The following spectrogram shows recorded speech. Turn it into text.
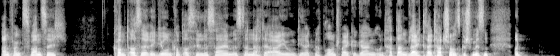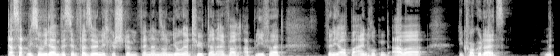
Anfang 20, kommt aus der Region, kommt aus Hildesheim, ist dann nach der A-Jugend direkt nach Braunschweig gegangen und hat dann gleich drei Touchdowns geschmissen. Und das hat mich so wieder ein bisschen versöhnlich gestimmt. Wenn dann so ein junger Typ dann einfach abliefert, finde ich auch beeindruckend. Aber die Crocodiles mit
